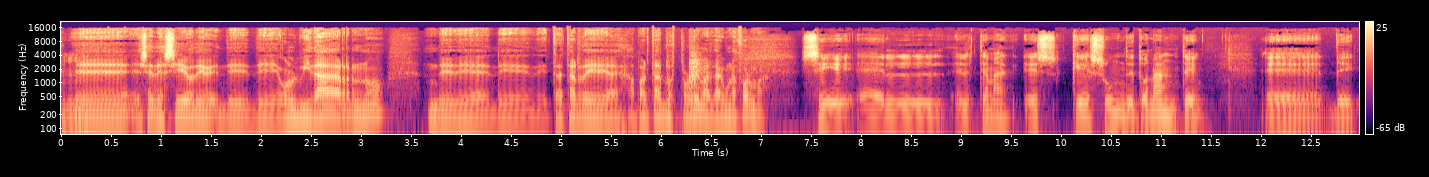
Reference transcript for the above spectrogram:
mm. eh, ese deseo de, olvidar, ¿no? De, tratar de apartar los problemas de alguna forma. Sí, el, el tema es que es un detonante eh, de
